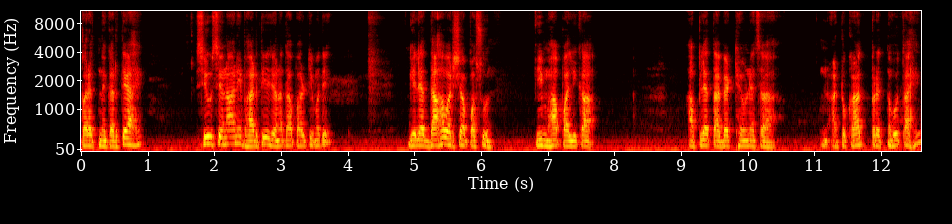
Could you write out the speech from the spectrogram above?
प्रयत्न करते आहे. शिवसेना आणि भारतीय जनता पार्टीमध्ये गेल्या दहा वर्षापासून ही महापालिका आपल्या ताब्यात ठेवण्याचा आटोकाळात प्रयत्न होत आहे.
